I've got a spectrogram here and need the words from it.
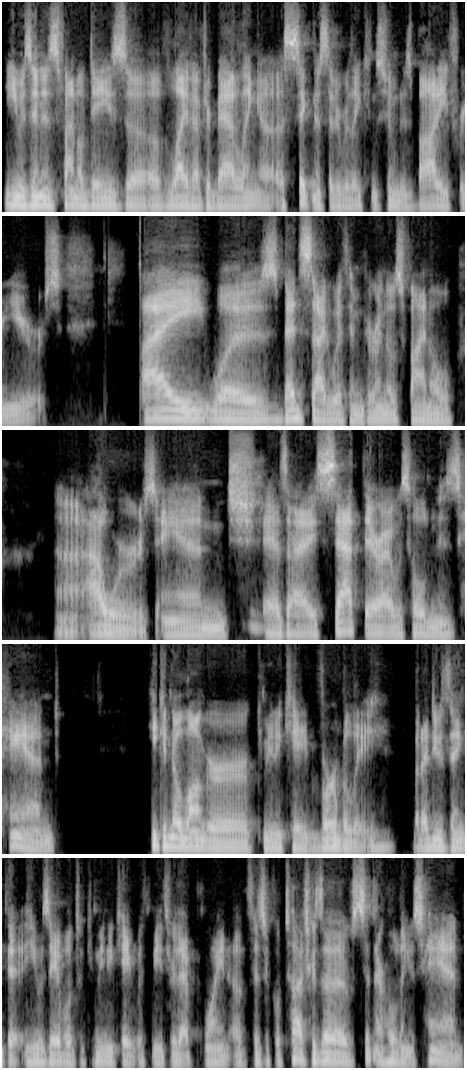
He was in his final days uh, of life after battling a, a sickness that had really consumed his body for years. I was bedside with him during those final uh, hours, and mm. as I sat there, I was holding his hand. He could no longer communicate verbally, but I do think that he was able to communicate with me through that point of physical touch because I was sitting there holding his hand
